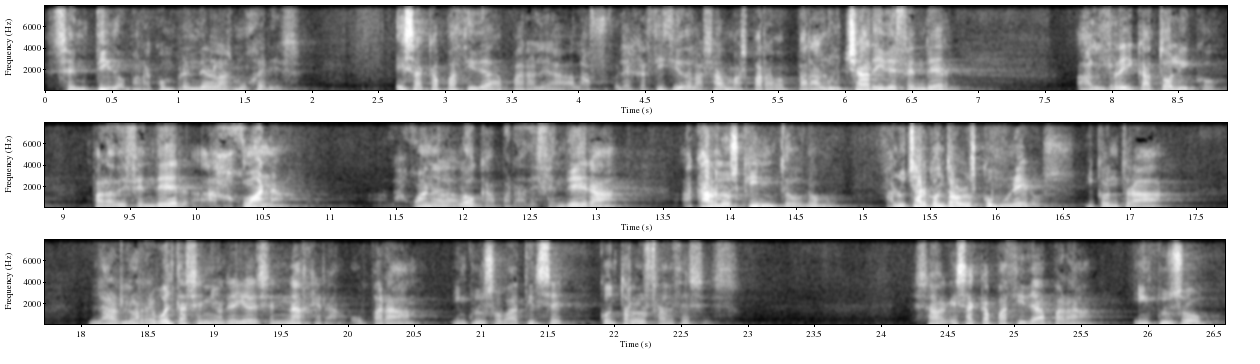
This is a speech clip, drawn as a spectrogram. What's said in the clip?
sentido para comprender a las mujeres. Esa capacidad para el ejercicio de las armas, para, para luchar y defender al rey católico, para defender a Juana, a la Juana la loca, para defender a, a Carlos V, ¿no? A luchar contra los comuneros y contra las, revueltas señoriales en Nájera o para incluso batirse contra los franceses. Esa, capacidad para, incluso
